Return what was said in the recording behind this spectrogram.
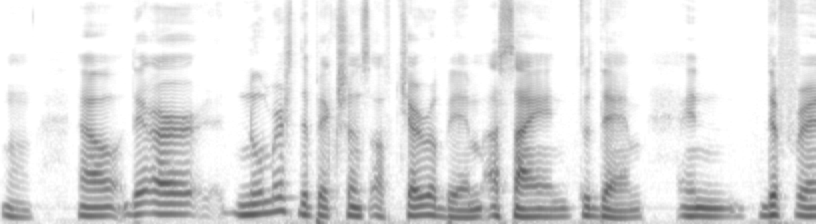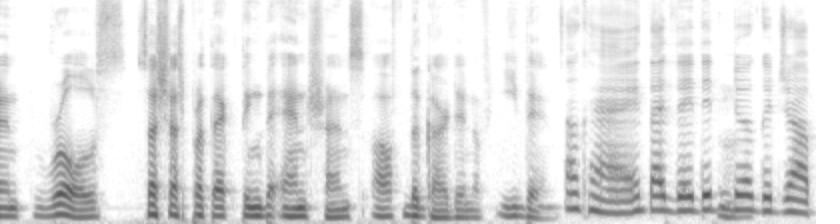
Mm-hmm. Now, there are numerous depictions of cherubim assigned to them in different roles, such as protecting the entrance of the Garden of Eden. Okay. That they didn't do a Mm. good job.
